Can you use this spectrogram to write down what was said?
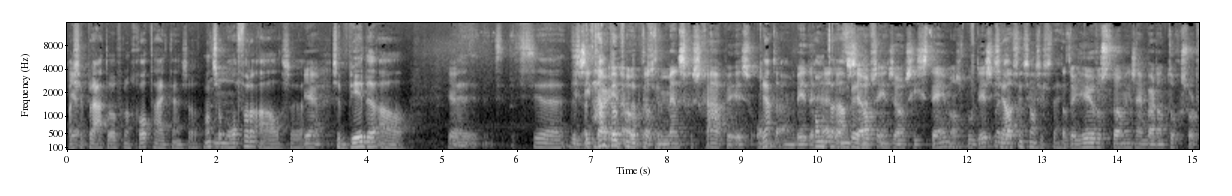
Als je praat over een godheid en zo. Want ze Mm. offeren al, ze, bidden al. Eh, Je dus het ziet daarin de ook dat de mens geschapen is om Ja, te aanbidden. om hè? te dat aanbidden. zelfs in zo'n systeem als boeddhisme, Zelfs dat, in zo'n systeem. dat er heel veel stromingen zijn waar dan toch een soort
